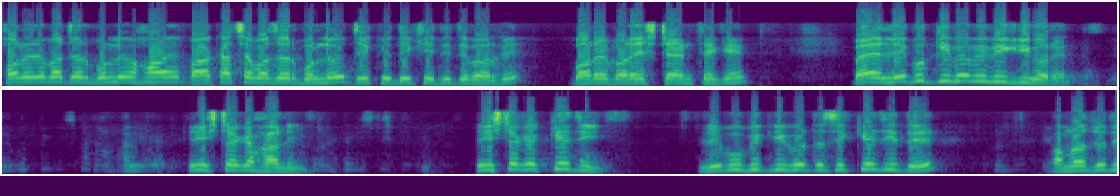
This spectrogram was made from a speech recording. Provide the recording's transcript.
ফলের বাজার বললেও হয়, বা কাঁচা বাজার বললেও যে কেউ দেখিয়ে দিতে পারবে। বারোইপাড়া স্ট্যান্ড থেকে। ভাই লেবু কীভাবে বিক্রি করেন? তিরিশ টাকা হালি। তিরিশ টাকা কেজি। লেবু বিক্রি করতেছে কেজিতে। আমরা যদি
